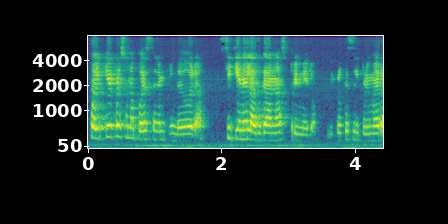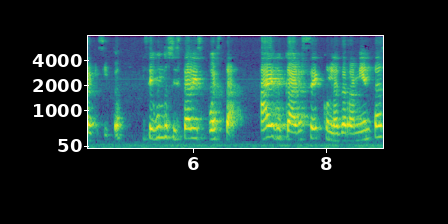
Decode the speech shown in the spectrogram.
cualquier persona puede ser emprendedora si tiene las ganas primero. Yo creo que es el primer requisito. Y segundo, si está dispuesta a educarse con las herramientas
